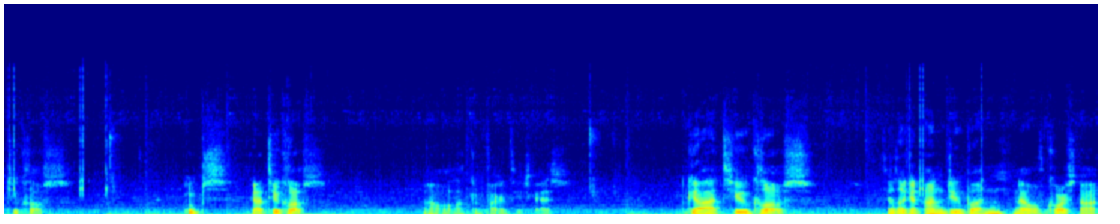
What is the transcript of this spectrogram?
Too close. Oops, got too close. Oh well, I can fire these guys. Got too close. Is there like an undo button? No, of course not.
